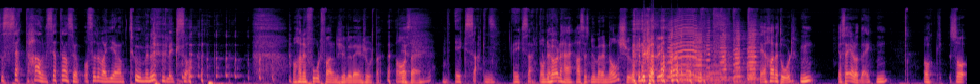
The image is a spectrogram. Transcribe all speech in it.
Så sätter, halvsätter han sig upp och så det bara ger han tummen upp liksom. Och han är fortfarande skyldig dig en skjorta. Ja. gissar jag. Exakt. Exakt. Om du hör det här, Hasses nummer är 07. Du kan ringa. Jag har ett ord. Mm, Jag säger det åt dig. mm, Och så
